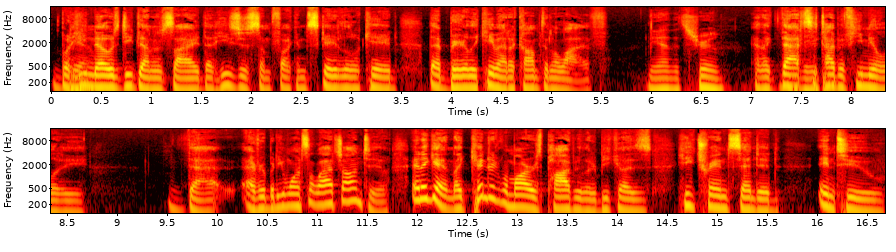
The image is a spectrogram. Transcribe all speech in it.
But he knows deep down inside that he's just some fucking scared little kid that barely came out of Compton alive. Yeah, that's true. And like that's Very the type of humility that everybody wants to latch onto. And again, like Kendrick Lamar is popular because he transcended into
